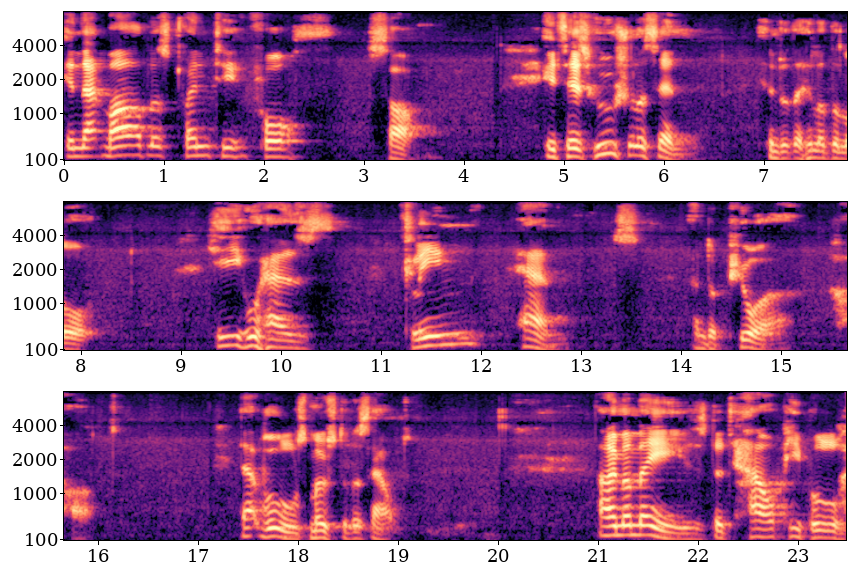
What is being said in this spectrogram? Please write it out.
In that marvelous 24th Psalm, it says, Who shall ascend into the hill of the Lord? He who has clean hands and a pure heart. That rules most of us out. I'm amazed at how people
